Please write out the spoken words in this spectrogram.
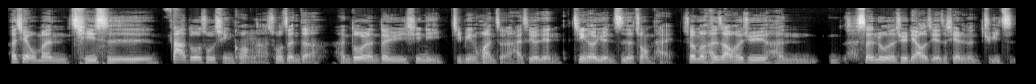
而且我们其实大多数情况啊，说真的，很多人对于心理疾病患者还是有点敬而远之的状态，所以我们很少会去很深入的去了解这些人的举止。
